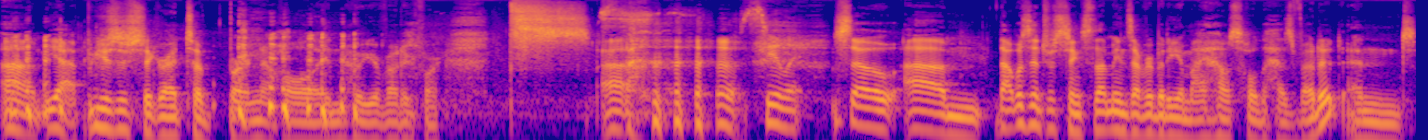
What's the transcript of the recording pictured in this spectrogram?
Um, yeah, use a cigarette to burn a hole in who you're voting for. Seal it. So um, that was interesting. So that means everybody in my household has voted, and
